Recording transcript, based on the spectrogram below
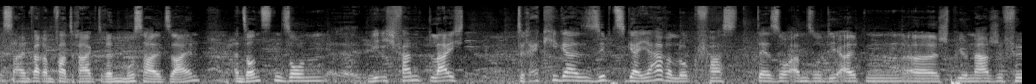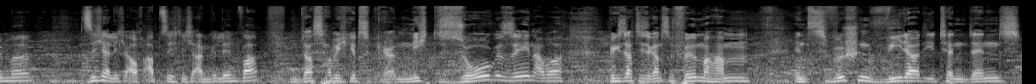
Ist einfach im Vertrag drin, muss halt sein. Ansonsten so ein, äh, wie ich fand, leicht dreckiger 70er-Jahre-Look fast, der so an so die alten äh, Spionagefilme sicherlich auch absichtlich angelehnt war. Das habe ich jetzt nicht so gesehen, aber wie gesagt, diese ganzen Filme haben inzwischen wieder die Tendenz,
